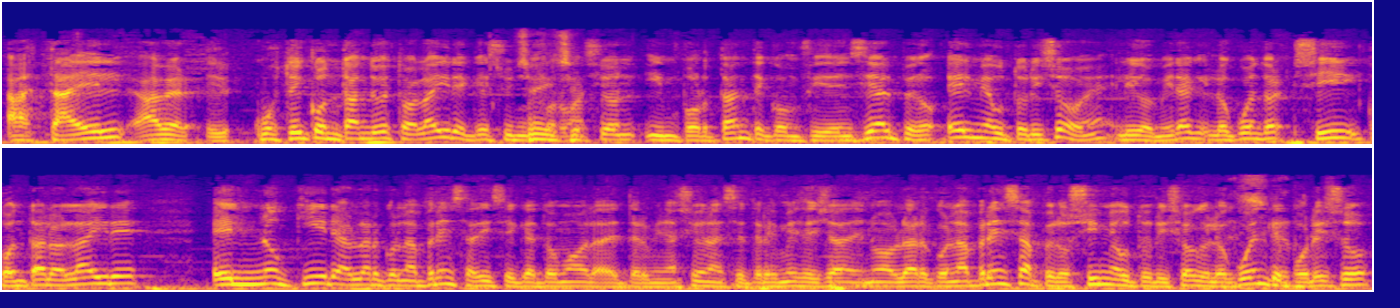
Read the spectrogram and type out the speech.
Hasta él, a ver, eh, estoy contando esto al aire, que es una Sí, sí. información importante, confidencial, pero él me autorizó, ¿eh? Le digo, mira, que lo cuento, sí, contalo al aire. Él no quiere hablar con la prensa, dice que ha tomado la determinación hace tres meses ya de no hablar con la prensa, pero sí me autorizó que lo cuente, por eso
